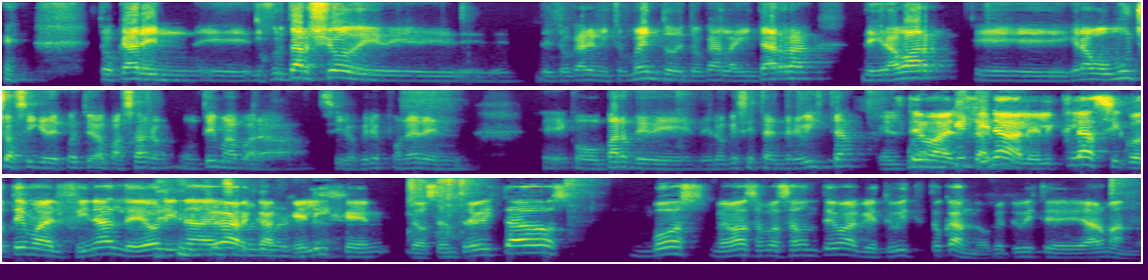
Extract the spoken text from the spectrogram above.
tocar en, eh, disfrutar yo de, tocar el instrumento, de tocar la guitarra, de grabar. grabo mucho, así que después te voy a pasar un tema para, si lo querés poner en, como parte de, lo que es esta entrevista. El tema del final, el clásico tema del final de Oli Nada Garca, que eligen los entrevistados. Vos me vas a pasar un tema que estuviste tocando, que estuviste armando.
